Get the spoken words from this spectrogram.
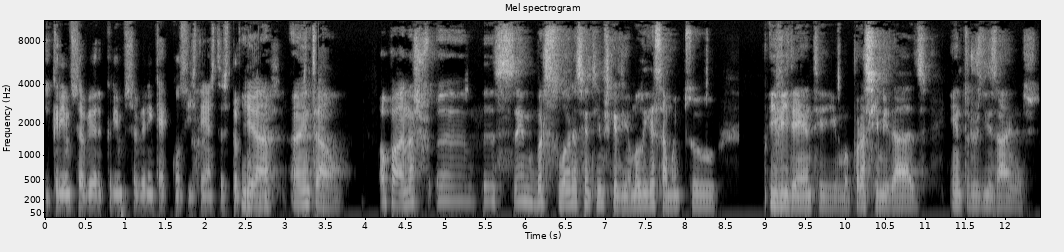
e queríamos saber, queríamos saber em que é que consistem estas tertúlias. Yeah. Então, opa, nós uh, em Barcelona sentimos que havia uma ligação muito evidente e uma proximidade entre os designers.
